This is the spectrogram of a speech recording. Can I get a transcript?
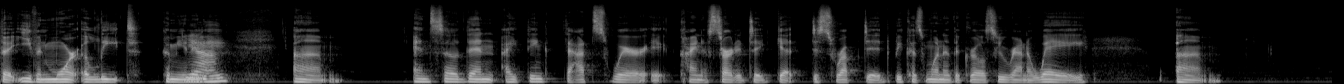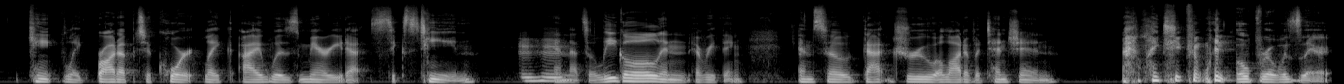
the even more elite community. Um, and so then I think that's where it kind of started to get disrupted because one of the girls who ran away um came like brought up to court like I was married at 16 Mhm. and that's illegal and everything. And so that drew a lot of attention. I liked even when Oprah was there.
